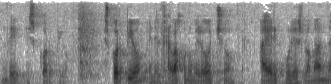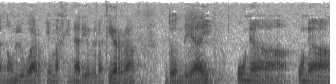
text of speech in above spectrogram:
de Escorpio. Escorpio, en el trabajo número 8, a Hércules lo mandan a un lugar imaginario de la Tierra donde hay una, una,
